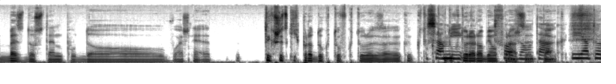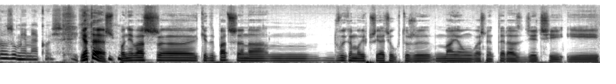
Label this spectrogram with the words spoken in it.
bez dostępu do właśnie tych wszystkich produktów, które, Sami które robią w Tworzą, pracy. tak. I ja to rozumiem jakoś. Ja też, ponieważ e, kiedy patrzę na mm, dwójkę moich przyjaciół, którzy mają właśnie teraz dzieci i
